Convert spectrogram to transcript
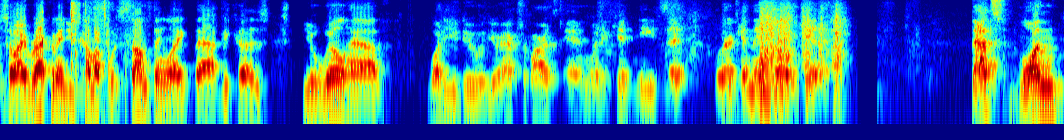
So I recommend you come up with something like that because you will have, what do you do with your extra parts? And when a kid needs it, where can they go get it? That's one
